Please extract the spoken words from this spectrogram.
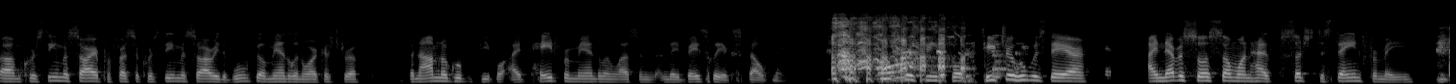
Um, Christine Massari, Professor Christine Massari, the Bloomfield Mandolin Orchestra, phenomenal group of people. I paid for mandolin lessons, and they basically expelled me. Christine spoke, the teacher who was there. I never saw someone have such disdain for me. It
